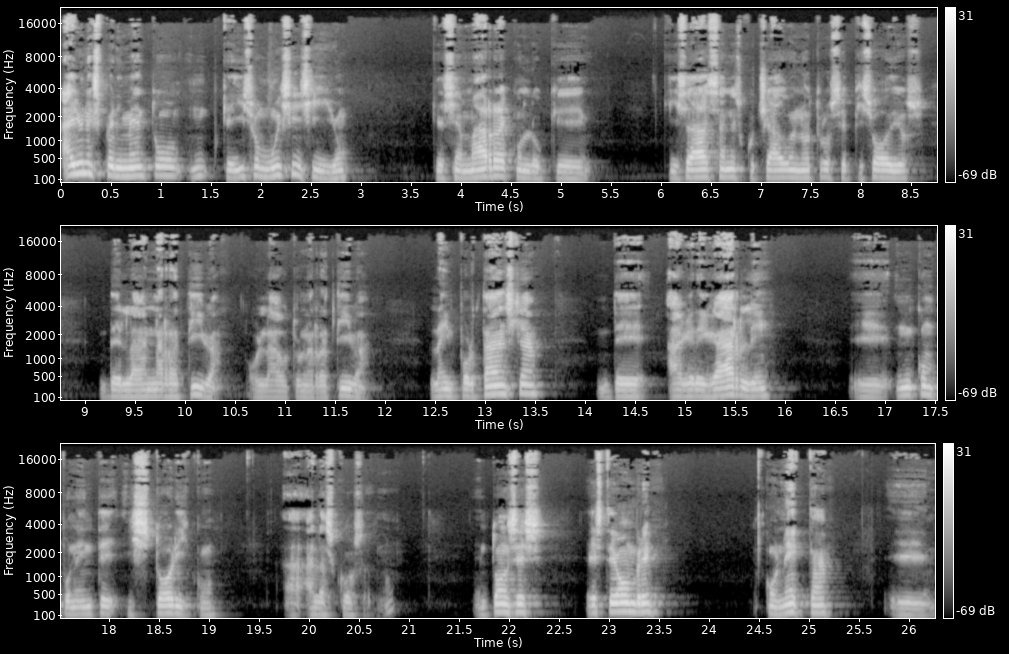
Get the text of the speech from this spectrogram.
hay un experimento que hizo muy sencillo que se amarra con lo que quizás han escuchado en otros episodios de la narrativa o la autonarrativa, la importancia de agregarle eh, un componente histórico a, las cosas. Entonces, este hombre conecta eh,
